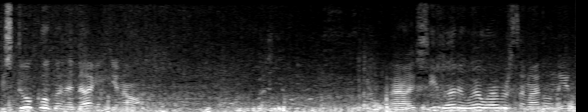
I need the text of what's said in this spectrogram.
It's 2 o'clock in the night, you know? I see very well everything. I don't need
